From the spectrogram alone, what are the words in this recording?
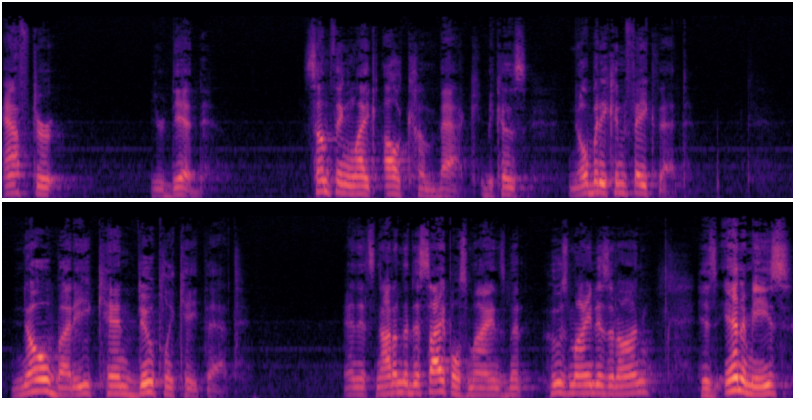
after you're dead. Something like, I'll come back, because nobody can fake that. Nobody can duplicate that. And it's not on the disciples' minds, but whose mind is it on? His enemies,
